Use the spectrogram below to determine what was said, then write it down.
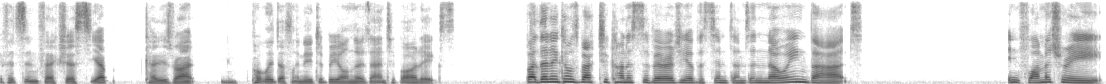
If it's infectious, yep, Katie's right. You probably definitely need to be on those antibiotics. But then it comes back to kind of severity of the symptoms and knowing that inflammatory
